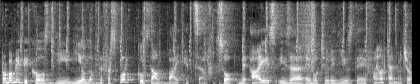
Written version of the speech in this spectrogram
probably because the yield of the first pour cools down by itself. So the ice is uh, able to reduce the final temperature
